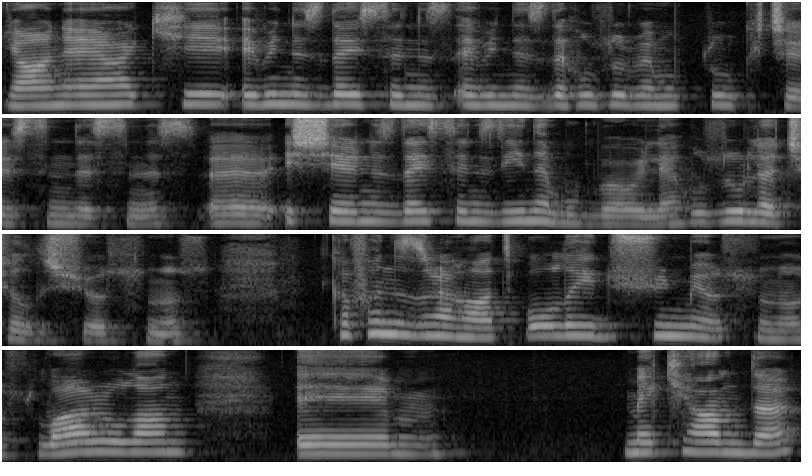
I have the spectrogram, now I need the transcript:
Yani eğer ki evinizdeyseniz evinizde huzur ve mutluluk içerisindesiniz. Eee, iş yerinizdeyseniz yine bu böyle. Huzurla çalışıyorsunuz. Kafanız rahat, bu olayı düşünmüyorsunuz. Var olan, emm, mekânda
